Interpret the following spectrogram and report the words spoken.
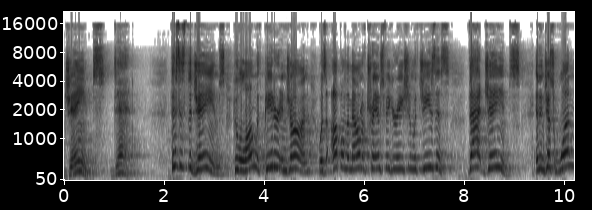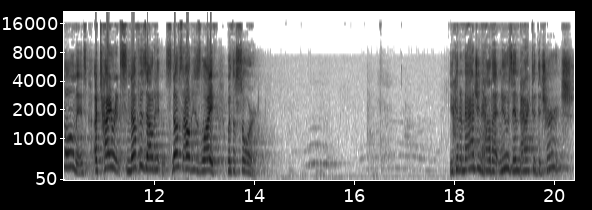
James, dead. This is the James who, along with Peter and John, was up on the Mount of Transfiguration with Jesus. That James. And in just one moment, a tyrant snuffs out, snuffs out his life with a sword. You can imagine how that news impacted the church.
